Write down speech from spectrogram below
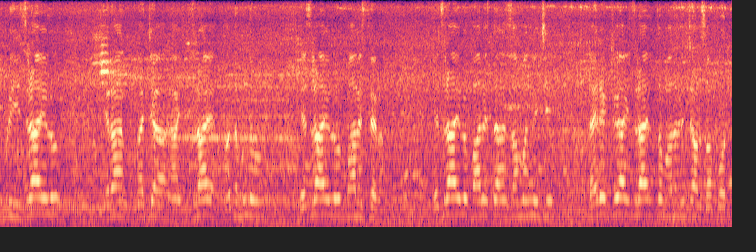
ఇప్పుడు ఇజ్రాయెల్ ఇరాన్ మధ్య ఇజ్రాయెల్ అంతకుముందు ఇజ్రాయెల్ పాలిస్తేనా? ఇజ్రాయెల్ పాలస్తీనాకి సంబంధించి డైరెక్ట్గా ఇజ్రాయెల్తో మదలించాలి సపోర్ట్.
